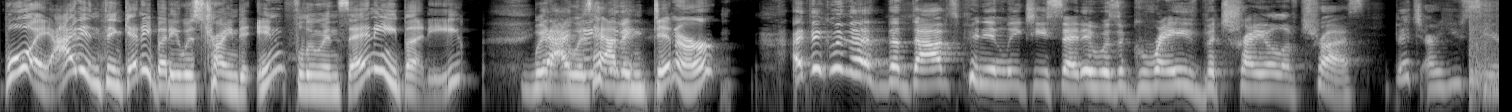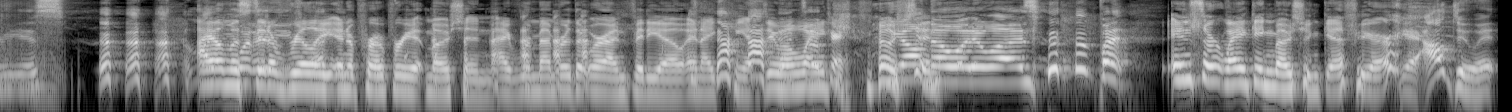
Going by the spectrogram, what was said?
boy, I didn't think anybody was trying to influence anybody when Yeah, I I was having that- dinner. I think when the, the Dobbs opinion leaked, he said it was a grave betrayal of trust. Bitch, are you serious? I almost did a really inappropriate motion. I remember that we're on video and I can't do a wanking motion. We all know what it was. but Insert wanking motion gif here. yeah, I'll do it.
